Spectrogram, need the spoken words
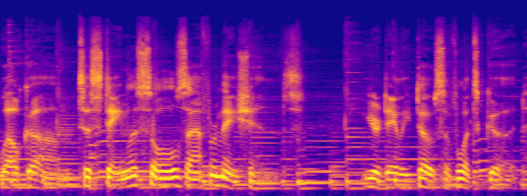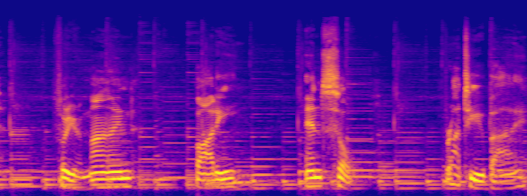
Welcome to Stainless Souls Affirmations, your daily dose of what's good for your mind, body, and soul. Brought to you by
